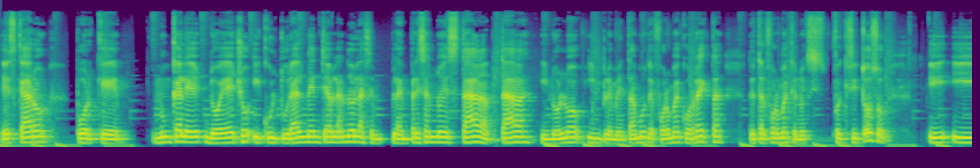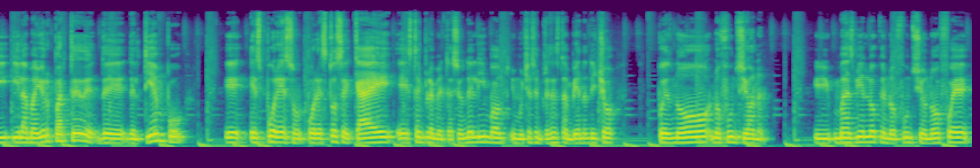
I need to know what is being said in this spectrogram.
es caro porque nunca lo he hecho y culturalmente hablando la, empresa no está adaptada y no lo implementamos de forma correcta, de tal forma que no fue exitoso. Y, la mayor parte del tiempo eh, es por eso, por esto se cae esta implementación del inbound y muchas empresas también han dicho, pues no, no funciona. Y más bien lo que no funcionó fue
